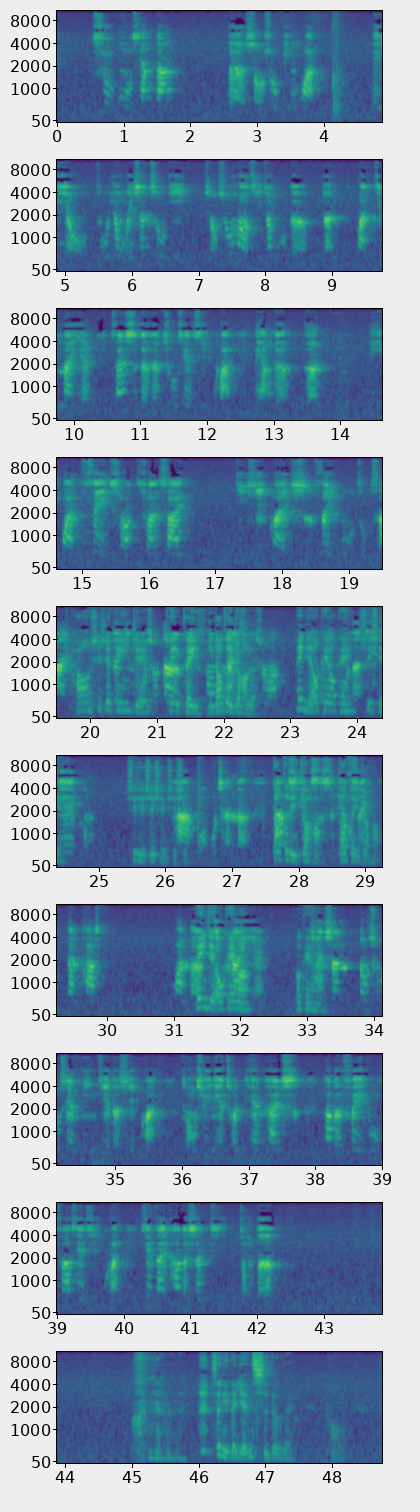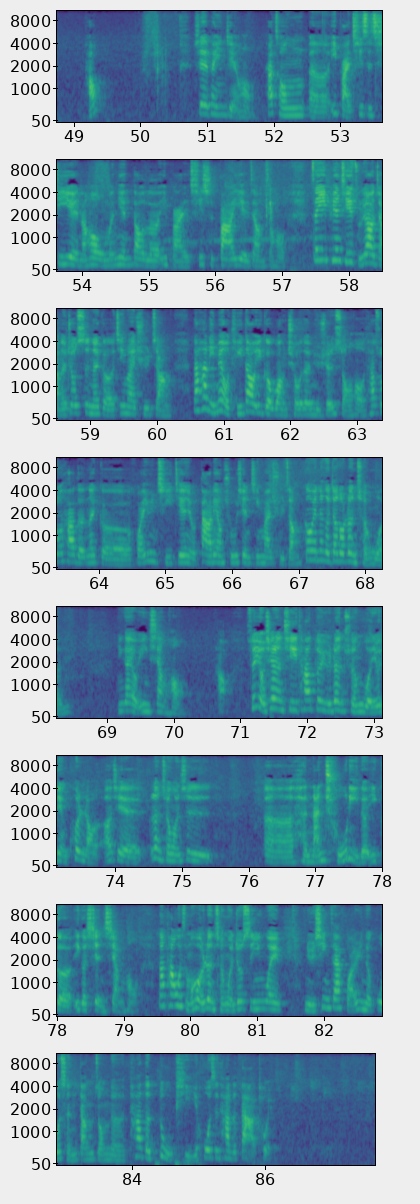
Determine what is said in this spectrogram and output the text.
数目相当的手术病患没有服用维生素 E，手术后其中五个人患静脉炎，三十个人出现血块，两个人罹患肺栓栓塞。及血块使肺部阻塞。好，谢谢配音姐可以可以你到这里就好了来信。说配音姐，OK OK，谢谢谢谢谢谢谢谢。活不成了。到这里就好她只有46到这里就好岁但他患了配音姐 OK 吗 OK 哈全，身都出现凝结的血块。从去年春天开始，他的肺部发现血块，现在他的身体肿得 是你的延迟对不对？好，好，谢谢配音姐哦。她从呃一百七十七页，然后我们念到了一百七十八页这样子哦。这一篇其实主要讲的就是那个静脉曲张。那它里面有提到一个网球的女选手哈，她说她的那个怀孕期间有大量出现静脉曲张，各位那个叫做妊娠纹，应该有印象哈。好，所以有些人其实他对于妊娠纹有点困扰，而且妊娠纹是呃很难处理的一个一个现象哈。那她为什么会有妊娠纹？就是因为女性在怀孕的过程当中呢，她的肚皮或是她的大腿，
